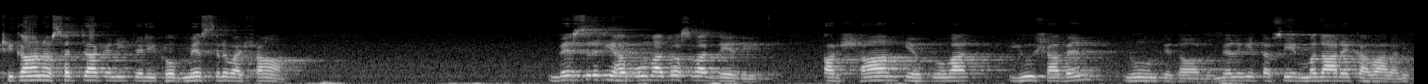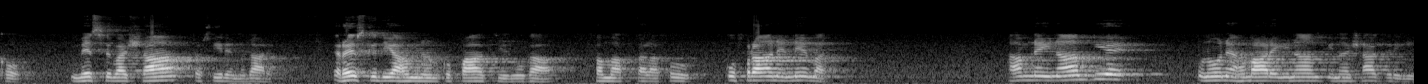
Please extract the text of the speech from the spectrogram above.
ٹھکانہ سچا کے نیچے لکھو، مصر و شام۔ مصر کی حکومت اس وقت دے دی اور شام کی حکومت یوشا بن نون کے دور میں۔ مل گئی تفسیر مدارک کا حوالہ لکھو۔ مصر و شام، تفسیر مدارک۔ رزق دیا ہم نے ان کو، پاک چیزوں کا فما خلقو کفران نعمت۔ ہم نے انعام کیے، انہوں نے ہمارے انعام کی نہ شاکری کی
